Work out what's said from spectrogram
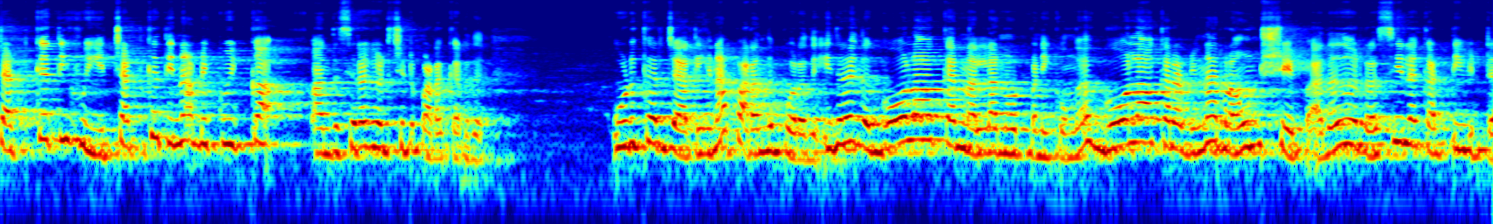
சட்கத்தி ஹுயி. சட்கத்தினா அப்படி குயிக்காக அந்த சிறகடிச்சிட்டு படக்கிறது உடுக்கர் ஜாத்திங்கன்னா பறந்து போகிறது இதில் இந்த கோலாக்கர் நல்லா நோட் பண்ணிக்கோங்க. கோலாக்கர் அப்படின்னா ரவுண்ட் ஷேப் அதாவது ஒரு ரசியில் கட்டிவிட்ட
